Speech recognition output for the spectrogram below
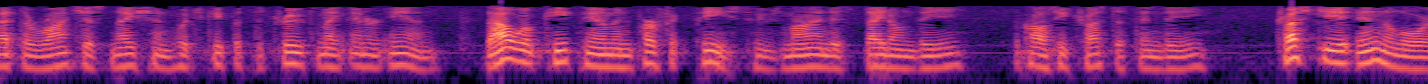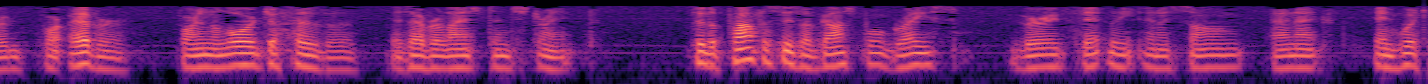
that the righteous nation which keepeth the truth may enter in. Thou wilt keep him in perfect peace, whose mind is stayed on thee, because he trusteth in thee. Trust ye in the Lord for ever, for in the Lord Jehovah is everlasting strength. To the prophecies of gospel grace, very fitly in a song annexed, in which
